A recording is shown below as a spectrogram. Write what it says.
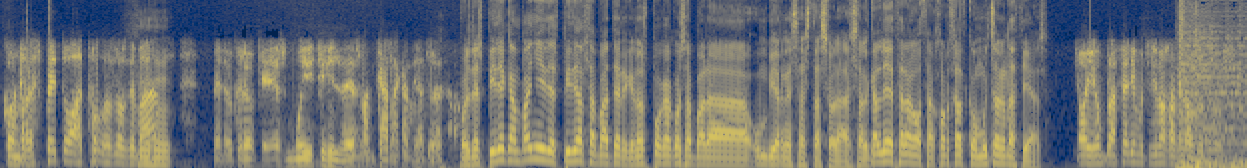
con respeto a todos los demás, pero creo que es muy difícil de desbancar la candidatura. Pues despide campaña y despide a Zapater, que no es poca cosa para un viernes a estas horas. Alcalde de Zaragoza, Jorge Azco, muchas gracias. Oye, un placer y muchísimas gracias a vosotros.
